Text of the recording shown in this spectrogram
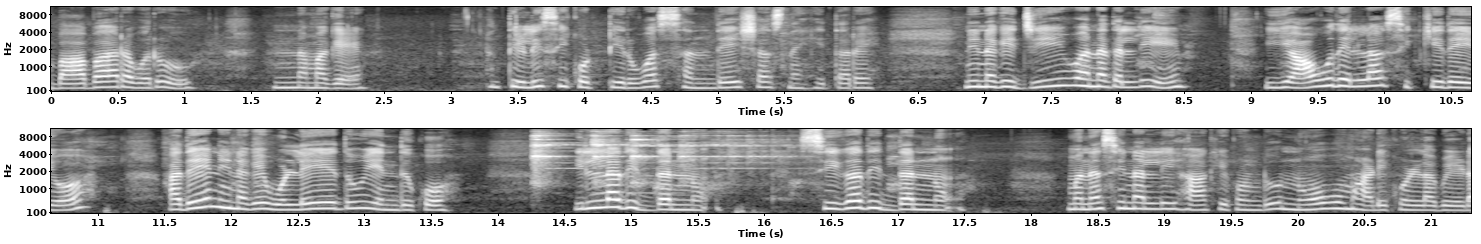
ಬಾಬಾರವರು ನಮಗೆ ತಿಳಿಸಿಕೊಟ್ಟಿರುವ ಸಂದೇಶ ಸ್ನೇಹಿತರೆ, ನಿನಗೆ ಜೀವನದಲ್ಲಿ ಯಾವುದೆಲ್ಲ ಸಿಕ್ಕಿದೆಯೋ ಅದೇ ನಿನಗೆ ಒಳ್ಳೆಯದು ಎಂದುಕೋ. ಇಲ್ಲದಿದ್ದನ್ನು, ಸಿಗದಿದ್ದನ್ನು ಮನಸ್ಸಿನಲ್ಲಿ ಹಾಕಿಕೊಂಡು ನೋವು ಮಾಡಿಕೊಳ್ಳಬೇಡ.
